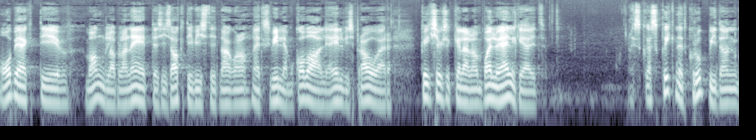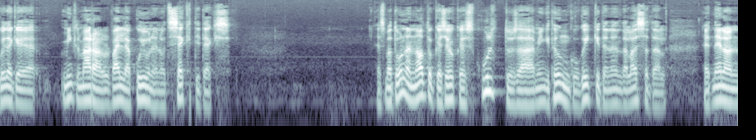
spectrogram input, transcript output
Objektiiv, Vanglaplaneet ja siis aktivistid nagu noh, näiteks William Koval ja Elvis Brouer, kõik siuksed, kellel on palju jälgijaid. kas kõik need grupid on kuidagi mingil määral välja kujunenud sektideks? sest ma tunnen natuke siukest kultuse mingit hõngu kõikidel nendel asjadel, et neil on,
